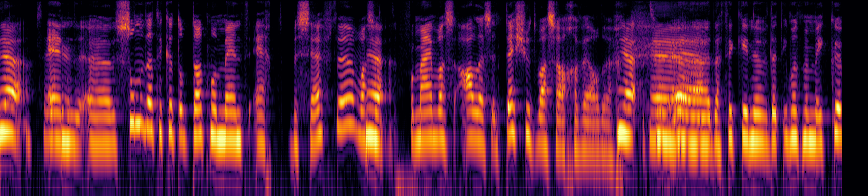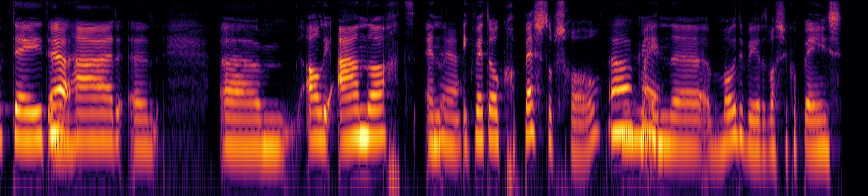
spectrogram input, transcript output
Ja, zeker. En eh, zonder dat ik het op dat moment echt besefte, was Ja. het voor mij was alles. Een testshoot was al geweldig. ja. Eh, dat, ik in de, dat iemand mijn make-up deed en mijn haar. En, ehm, al die aandacht. En Ja. ik werd ook gepest op school. Ah. Maar in de modewereld was ik opeens,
